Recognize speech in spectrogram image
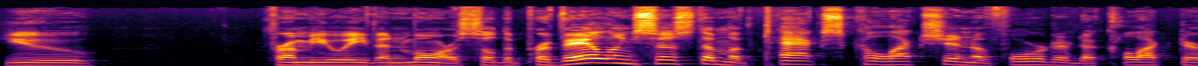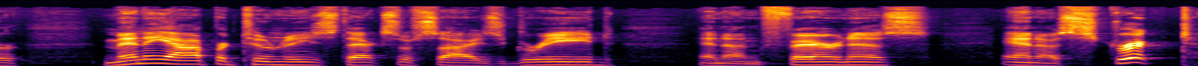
you from you even more. So the prevailing system of tax collection afforded a collector many opportunities to exercise greed and unfairness, and a strict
